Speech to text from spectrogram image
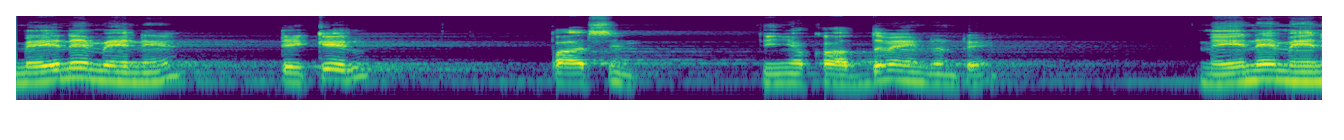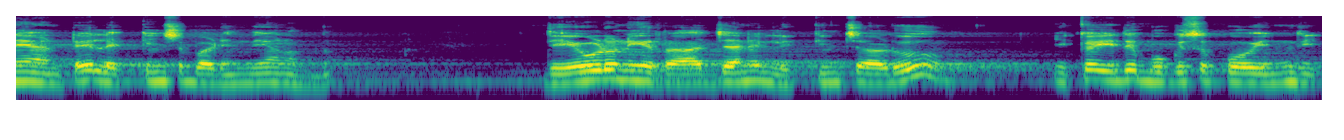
మేనే మేనే టెకెల్ పార్సిన్. దీని యొక్క అర్థం ఏంటంటే మేనే మేనే అంటే లెక్కించబడింది అని అర్థం దేవుడు నీ రాజ్యాన్ని లెక్కించాడు ఇక ఇది ముగిసిపోయింది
